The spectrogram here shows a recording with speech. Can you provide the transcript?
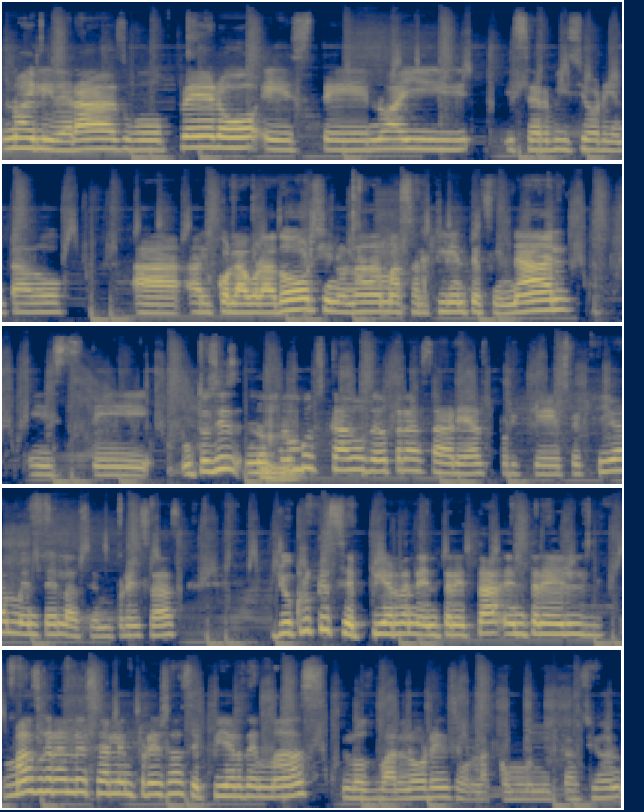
no hay liderazgo, pero este, no hay servicio orientado al colaborador, sino nada más al cliente final. Este, entonces nos han buscado de otras áreas porque efectivamente las empresas yo creo que se pierden entre, entre el más grande sea la empresa, se pierde más los valores o la comunicación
